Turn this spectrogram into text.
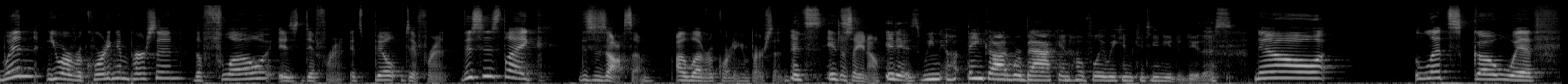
When you are recording in person, the flow is different. It's built different. This is like, this is awesome. I love recording in person. It's it's Just so you know. It is. We thank God we're back and hopefully we can continue to do this. Now, let's go with,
